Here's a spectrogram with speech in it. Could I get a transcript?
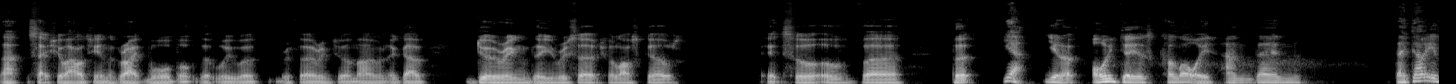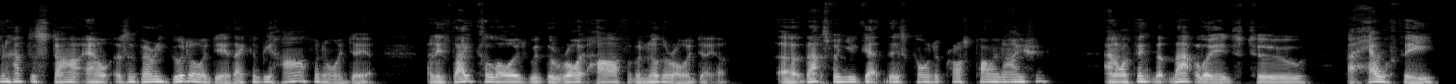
that sexuality in the Great War book that we were referring to a moment ago during the research for Lost Girls. It's sort of, uh, but yeah, you know, ideas collide and then they don't even have to start out as a very good idea. They can be half an idea. And if they collide with the right half of another idea, uh, that's when you get this kind of cross pollination. And I think that that leads to a healthy,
